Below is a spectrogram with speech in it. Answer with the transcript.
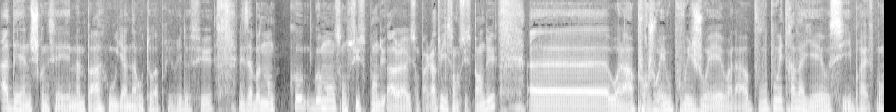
ADN, je connaissais même pas, où il y a Naruto a priori dessus. Les abonnements Gaumont sont suspendus. Ah là, ils sont pas gratuits, ils sont suspendus. Euh, voilà, pour jouer, vous pouvez jouer, voilà. Vous pouvez travailler aussi, bref, bon,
